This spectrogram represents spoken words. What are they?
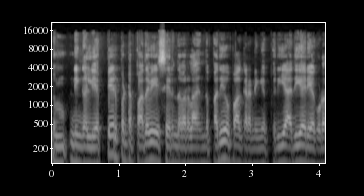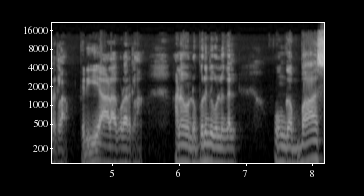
நம் நீங்கள் எப்பேற்பட்ட பதவியை சேர்ந்தவர்களாக இந்த பதிவை பார்க்குற நீங்கள் பெரிய அதிகாரியாக கூட இருக்கலாம் பெரிய ஆளாக கூட இருக்கலாம். ஆனால் ஒன்று புரிந்து கொள்ளுங்கள். உங்கள் பாஸ்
